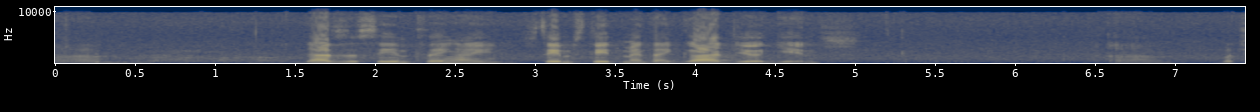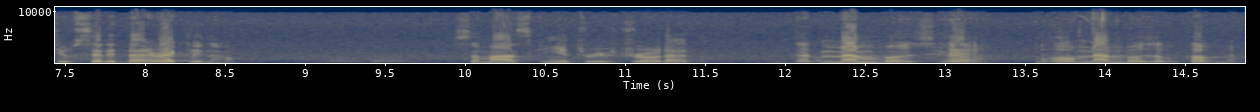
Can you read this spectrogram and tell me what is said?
Um, that's the same thing I, same statement I guard you against. Um, but you've said it directly now. So I'm asking you to withdraw that, that members here, or members of government,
